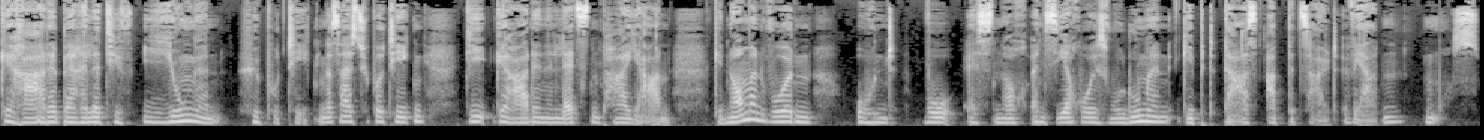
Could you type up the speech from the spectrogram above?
gerade bei relativ jungen Hypotheken. Das heißt Hypotheken, die gerade in den letzten paar Jahren genommen wurden und wo es noch ein sehr hohes Volumen gibt, das abbezahlt werden muss.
